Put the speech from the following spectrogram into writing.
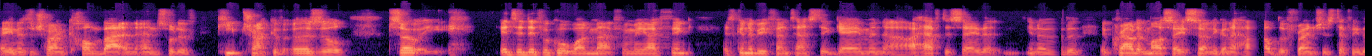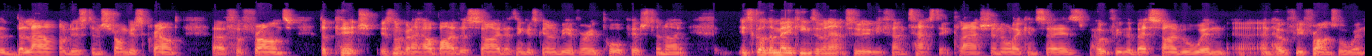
uh, you know, to try and combat and, and sort of keep track of Özil? So it's a difficult one, Matt, for me. I think it's going to be a fantastic game, and uh, I have to say that you know the, the crowd at Marseille is certainly going to help the French. It's definitely the, the loudest and strongest crowd uh, for France. The pitch is not going to help either side. I think it's going to be a very poor pitch tonight. It's got the makings of an absolutely fantastic clash, and all I can say is hopefully the best side will win, uh, and hopefully France will win.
